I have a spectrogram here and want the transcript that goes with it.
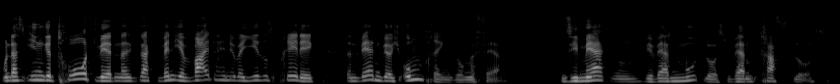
und dass ihnen gedroht wird. Und er sagt, wenn ihr weiterhin über Jesus predigt, dann werden wir euch umbringen, so ungefähr. Und sie merken, wir werden mutlos, wir werden kraftlos.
